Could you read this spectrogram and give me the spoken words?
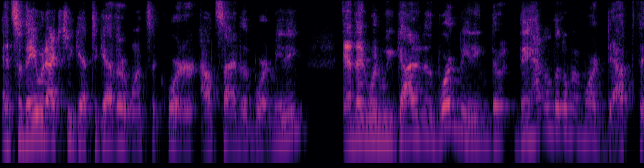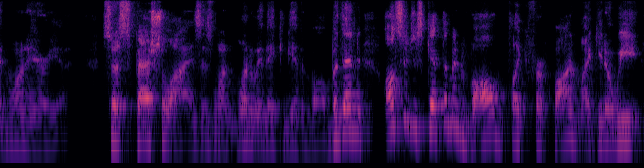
And so they would actually get together once a quarter outside of the board meeting. And then when we got into the board meeting, they had a little bit more depth in one area. So specialize is one one way they can get involved. But then also just get them involved like for fun. Like, you know, we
